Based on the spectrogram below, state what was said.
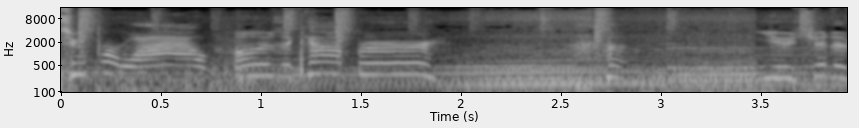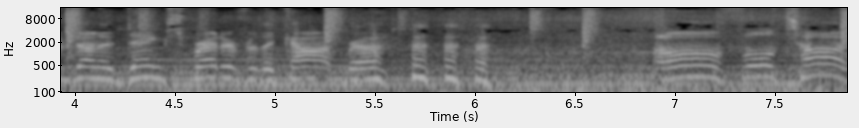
super wild. Oh, there's a copper. you should have done a dank spreader for the cop, bro. oh, full tuck,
